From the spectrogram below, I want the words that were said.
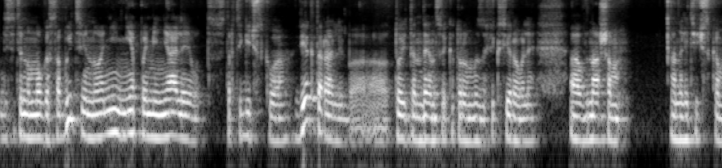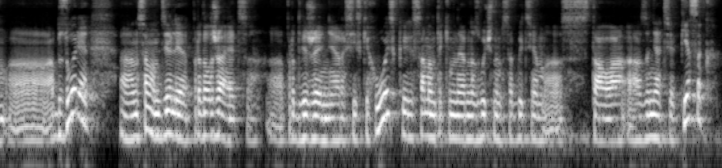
действительно много событий, но они не поменяли вот стратегического вектора, либо э, той тенденции, которую мы зафиксировали э, в нашем аналитическом э, обзоре. Э, на самом деле продолжается э, продвижение российских войск, и самым таким, наверное, звучным событием стало занятие Песок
